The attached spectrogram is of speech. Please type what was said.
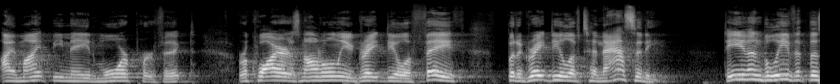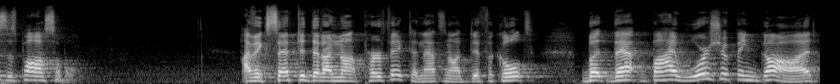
I might be made more perfect, requires not only a great deal of faith, but a great deal of tenacity to even believe that this is possible. I've accepted that I'm not perfect, and that's not difficult, but that by worshiping God,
